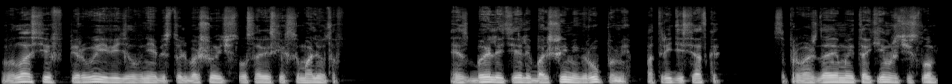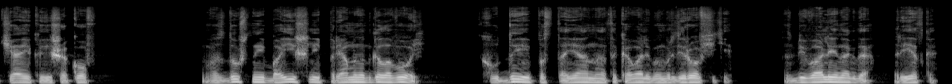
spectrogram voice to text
Власьев впервые видел в небе столь большое число советских самолетов. СБ летели большими группами, по три десятка, сопровождаемые таким же числом чаек и ишаков. Воздушные бои шли прямо над головой. Худые постоянно атаковали бомбардировщики. Сбивали иногда, редко.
